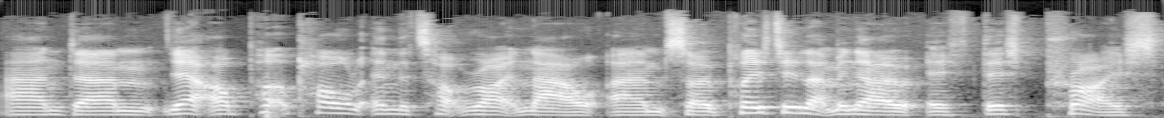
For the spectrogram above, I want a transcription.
And um, yeah, I'll put a poll in the top right now. Um, so please do let me know if this price,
